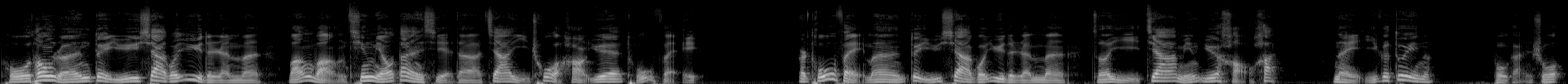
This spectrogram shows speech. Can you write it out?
普通人对于下过狱的人们。往往轻描淡写的加以绰号曰土匪，而土匪们对于下过狱的人们，则以加名曰好汉。哪一个对呢？不敢说。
